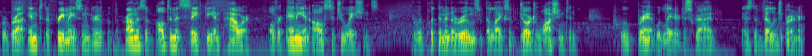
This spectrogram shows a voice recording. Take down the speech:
were brought into the Freemason group with the promise of ultimate safety and power over any and all situations. It would put them in the rooms with the likes of George Washington, who Brant would later describe as the village burner.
